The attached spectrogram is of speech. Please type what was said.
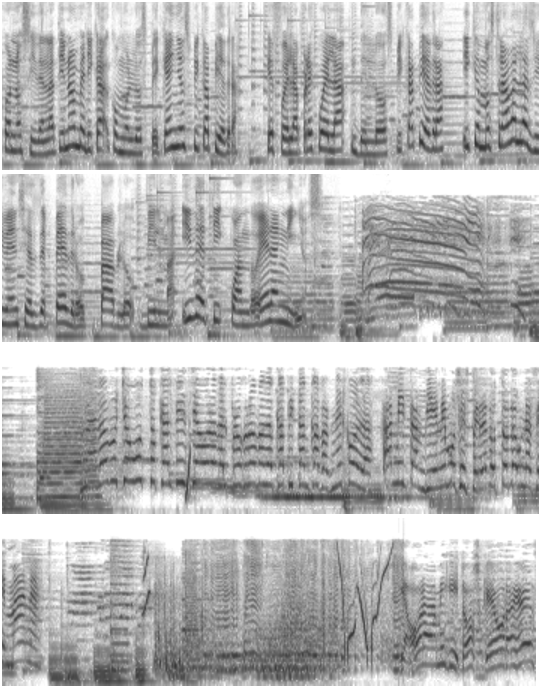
conocida en Latinoamérica como Los Pequeños Picapiedra, que fue la precuela de Los Picapiedra y que mostraba las vivencias de Pedro, Pablo, Vilma y Betty cuando eran niños. Que al fin sea hora del programa del Capitán Cavernícola. A mí también, hemos esperado toda una semana. Y ahora, amiguitos, ¿qué hora es?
